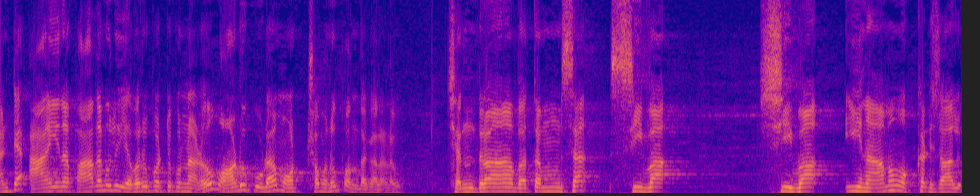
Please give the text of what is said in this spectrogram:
అంటే ఆయన పాదములు ఎవరు పట్టుకున్నాడో వాడు కూడా మోక్షమును పొందగలడు. చంద్రావతంస శివ శివ ఈ నామం ఒక్కటి చాలు.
